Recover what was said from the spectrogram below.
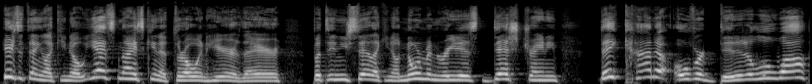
here's the thing, like, you know, yeah, it's nice getting a throw in here or there, but then you say, like, you know, Norman Reedus, Death Stranding, they kind of overdid it a little while.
